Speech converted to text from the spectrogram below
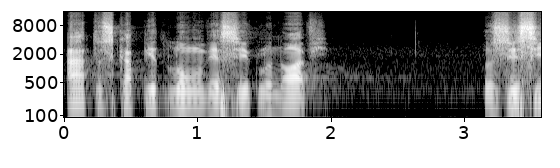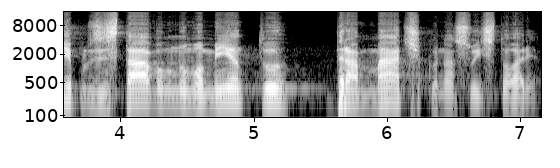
Atos capítulo 1, versículo 9. Os discípulos estavam no momento dramático na sua história.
